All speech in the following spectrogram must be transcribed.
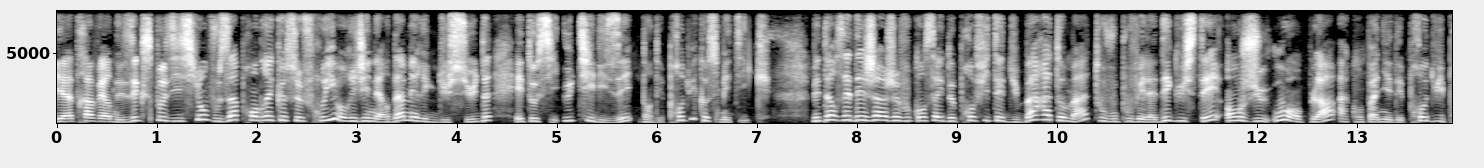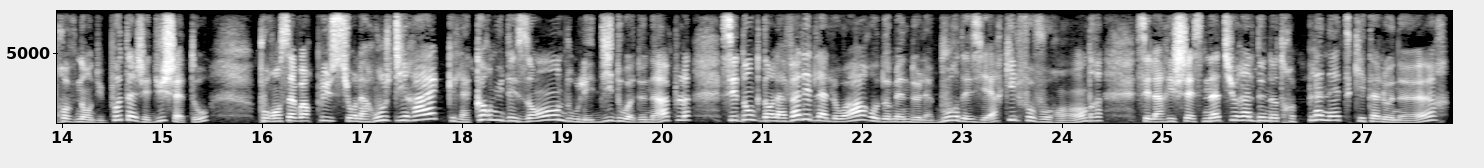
et à travers des expositions, vous apprendrez que ce fruit, originaire d'Amérique du Sud, est aussi utilisé dans des produits cosmétiques. Mais d'ores et déjà, je vous conseille de profiter du bar à tomates où vous pouvez la déguster en jus ou en plat, accompagné des produits provenant du potager du château. Pour en savoir plus sur la rouge d'Irak, la cornue des Andes ou les dix doigts de Naples, c'est donc dans la vallée de la Loire, au domaine de la Bourdésière, qu'il faut vous rendre. C'est la richesse naturelle de notre planète qui est à l'honneur.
